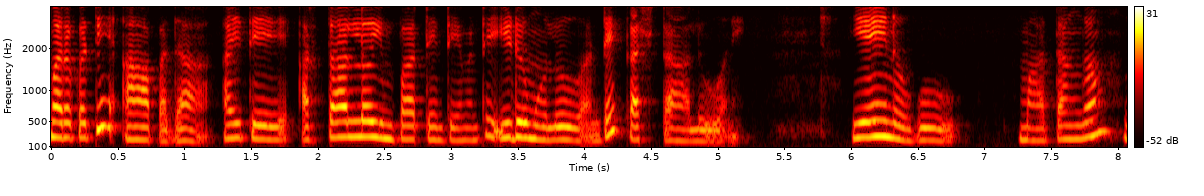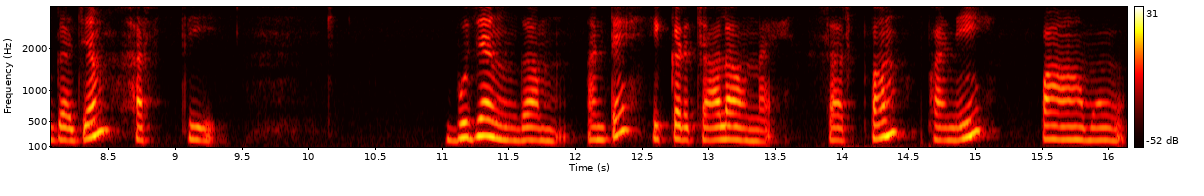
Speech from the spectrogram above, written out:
మరొకటి ఆపద. అయితే అర్థాల్లో ఇంపార్టెంట్ ఏమంటే ఇడుములు అంటే కష్టాలు అని. ఏనుగు మాతంగం గజం హస్తి భుజంగం అంటే ఇక్కడ చాలా ఉన్నాయి. సర్పం పని పాము.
